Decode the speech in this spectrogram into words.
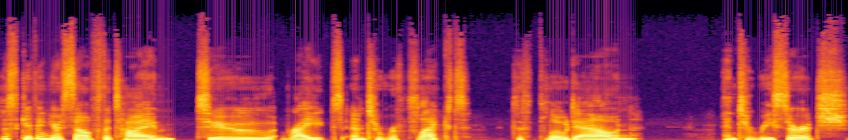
just giving yourself the time to write and to reflect, to slow down and to research.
